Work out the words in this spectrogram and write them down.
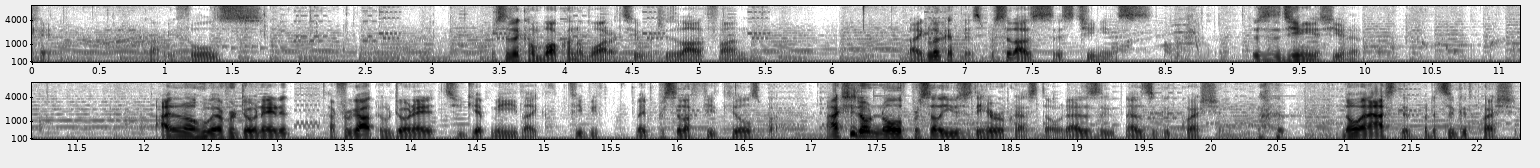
Okay. Can't be fools. Priscilla can walk on the water too, which is a lot of fun. Like, look at this. Priscilla is, is genius. This is a genius unit. I don't know whoever donated. I forgot who donated to get me like Phoebe, make Priscilla feed kills, but I actually don't know if Priscilla uses the hero crest though. That is a, that is a good question. no one asked it, but it's a good question.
